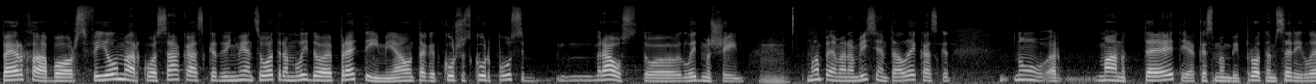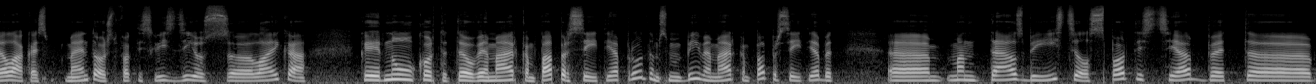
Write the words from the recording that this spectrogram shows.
Perlhābors filma, ar ko sākās, kad viņi viens otram lidoja pretīm, ja, un tagad kurš uz kuru pusi mm, raus to lidmašīnu. Mm. Man, piemēram, visiem tā liekas, ka nu, ar manu tēti, ja, kas man bija, protams, arī lielākais mentors faktiski visu dzīves uh, laikā, ir, nu, kur tad tev vienmēr kam paprasīt. Ja? Protams, man bija vienmēr kam paprasīt, ja, bet uh, man tēvs bija izcils sportists, ja, bet uh,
